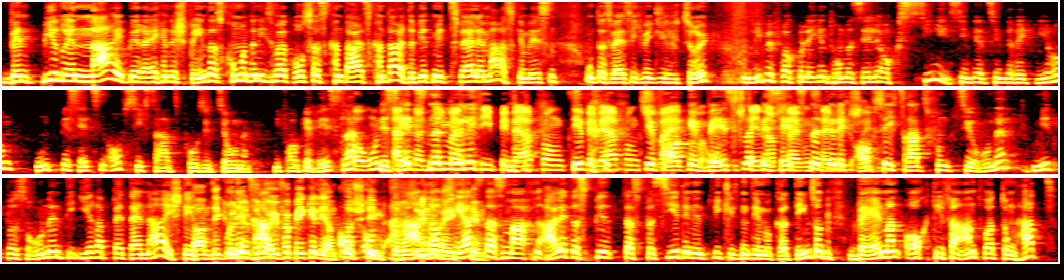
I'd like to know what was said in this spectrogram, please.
wenn wir nur in nahe Bereich eines Spenders kommen, dann ist immer ein großer Skandal, Skandal. Da wird mit zweierlei Maß gemessen und das weise ich wirklich zurück. Und liebe Frau Kollegin Thomaselle, auch Sie sind jetzt in der Regierung und besetzen Aufsichtsratspositionen. Die Frau Gewessler besetzt natürlich die Bewerbung, die, die Frau Gewessler besetzt natürlich Aufsichtsratsfunktionen mit Personen, die ihrer Partei nahestehen. Da haben die Grünen von der ÖVP gelernt, das und, stimmt. Und da Hand aufs Herz, das machen alle, das, das passiert in entwickelten Demokratien, sondern weil man auch die Verantwortung hat.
